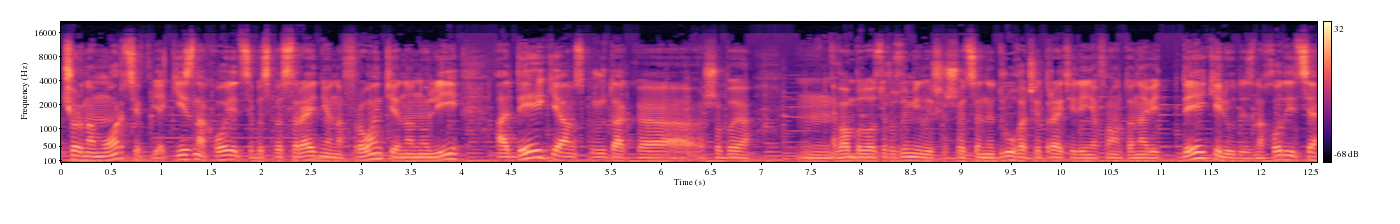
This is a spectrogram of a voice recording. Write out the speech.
чорноморців, які знаходяться безпосередньо на фронті на нулі. А деякі, я вам скажу так, е, щоб вам було зрозуміліше, що це не друга чи третя лінія фронту. Навіть деякі люди знаходяться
